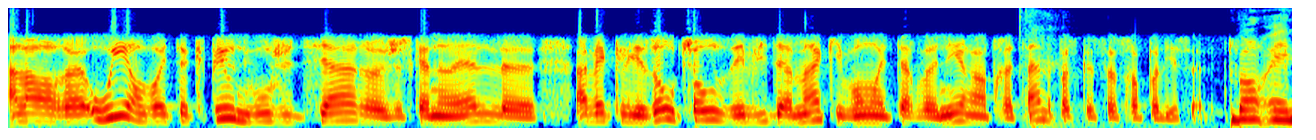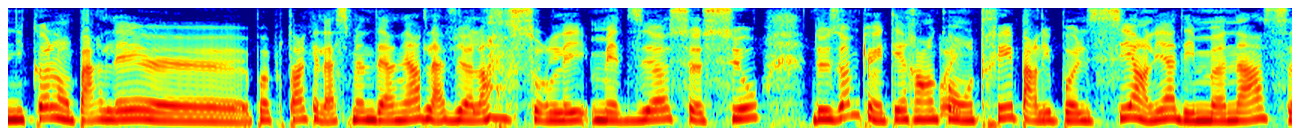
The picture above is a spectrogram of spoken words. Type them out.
Alors euh, oui, on va être occupé au niveau judiciaire euh, jusqu'à Noël euh, avec les autres choses évidemment qui vont intervenir entre-temps parce que ce ne sera pas les seuls. Bon, Nicole, on parlait pas plus tard que la semaine dernière de la violence sur les médias sociaux. Deux hommes qui ont été rencontrés par les policiers en lien à des menaces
